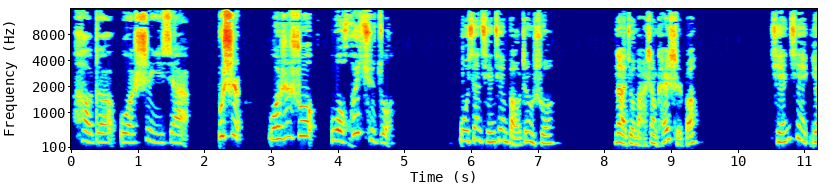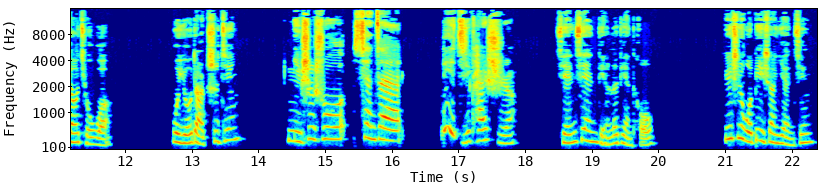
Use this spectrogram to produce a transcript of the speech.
好的，我试一下。不是，我是说我会去做。我向钱钱保证说：“那就马上开始吧。”钱钱要求我，我有点吃惊。你是说现在立即开始？钱钱点了点头。于是我闭上眼睛，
